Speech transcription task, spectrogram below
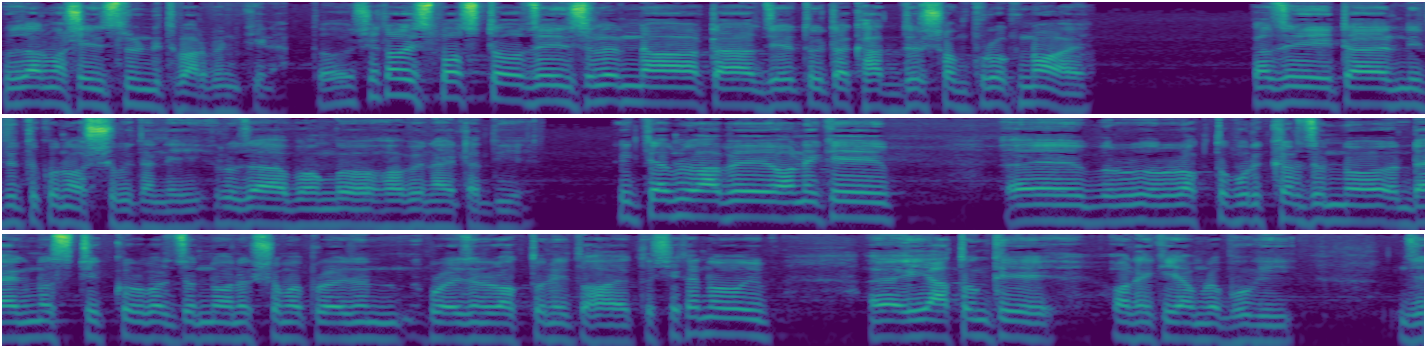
রোজার মাসে ইনসুলিন নিতে পারবেন কিনা? তো সেটাও স্পষ্ট যে ইনসুলিন নেওয়াটা যেহেতু এটা খাদ্যের সম্পূরক নয় কাজে এটা নিতে তো কোনো অসুবিধা নেই, রোজা ভঙ্গ হবে না এটা দিয়ে। ঠিক তেমনিভাবে অনেকে রক্ত পরীক্ষার জন্য ডায়াগনস্টিক করবার জন্য অনেক সময় প্রয়োজন প্রয়োজনে রক্ত নিতে হয়। তো সেখানেও ওই, এই আতঙ্কে অনেকেই আমরা ভুগি যে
